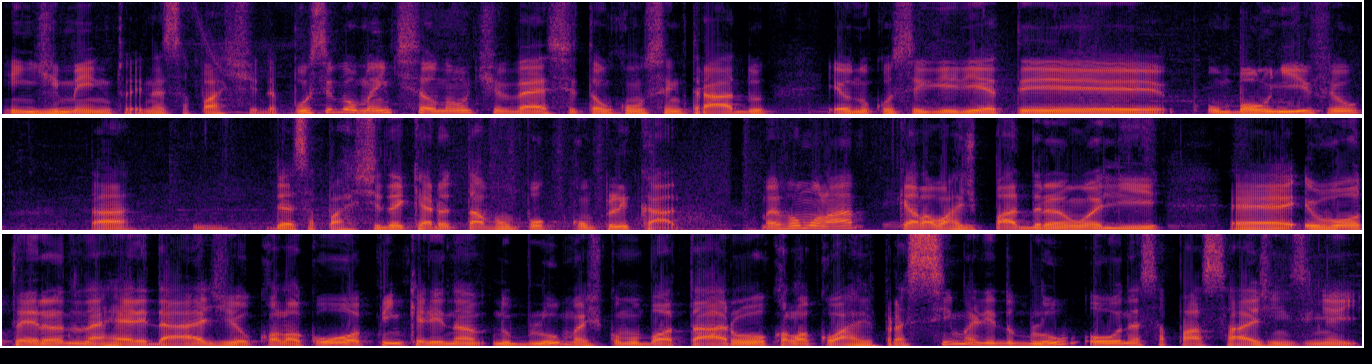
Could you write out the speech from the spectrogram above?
rendimento aí nessa partida. Possivelmente, se eu não tivesse tão concentrado, eu não conseguiria ter um bom nível, tá? Dessa partida que era, tava um pouco complicado. Mas vamos lá, aquela ward padrão ali, é, eu vou alterando na realidade, eu coloco ou a pink ali na, no blue, mas como botaram, ou coloco o ward pra cima ali do blue, ou nessa passagenzinha aí.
